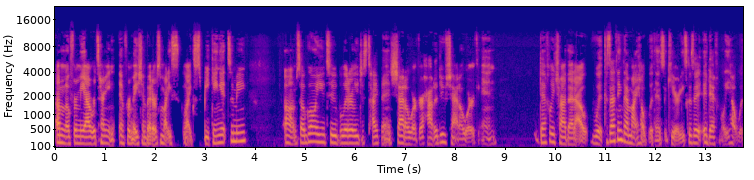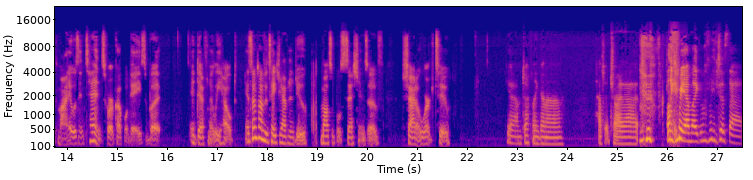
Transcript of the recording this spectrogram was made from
I don't know, for me I return information better if somebody's like speaking it to me. Um so go on YouTube, literally just type in shadow work or how to do shadow work and definitely try that out with because I think that might help with insecurities because it, it definitely helped with mine. It was intense for a couple days, but it definitely helped. And sometimes it takes you having to do multiple sessions of shadow work too. Yeah, I'm definitely gonna have to try that. like me, I'm like, let me just uh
